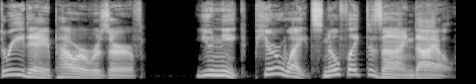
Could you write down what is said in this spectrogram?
3 day power reserve. Unique pure white snowflake design dial.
